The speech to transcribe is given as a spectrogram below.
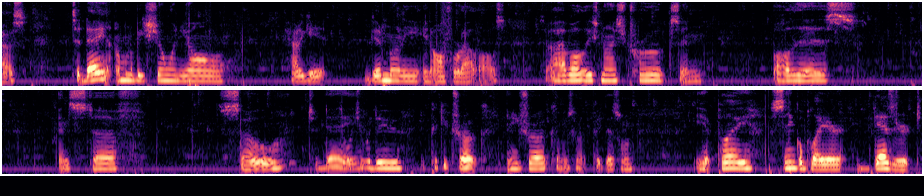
Guys, today I'm to be showing y'all how to get good money in Off-Road Outlaws. So I have all these nice trucks and all this and stuff. So today, what you would do, pick your truck, any truck, I'm just to pick this one. You hit play, single player, desert,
